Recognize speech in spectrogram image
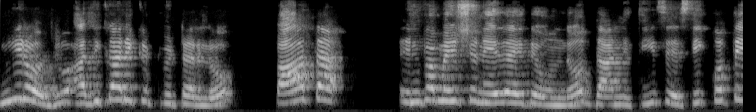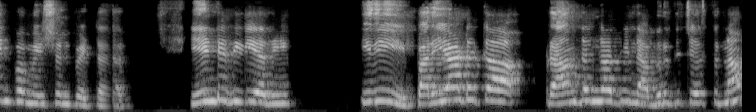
ఈ రోజు అధికారిక ట్విట్టర్లో పాత ఇన్ఫర్మేషన్ ఏదైతే ఉందో దాన్ని తీసేసి కొత్త ఇన్ఫర్మేషన్ పెట్టారు. ఏంటిది అది? ఇది పర్యాటక ప్రాంతంగా దీన్ని అభివృద్ధి చేస్తున్నాం.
